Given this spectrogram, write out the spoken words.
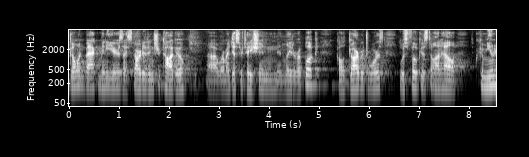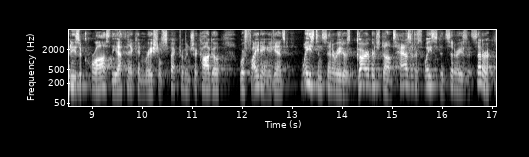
going back many years, I started in Chicago, uh, where my dissertation and later a book called Garbage Wars was focused on how communities across the ethnic and racial spectrum in Chicago were fighting against waste incinerators, garbage dumps, hazardous waste incinerators, et cetera,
